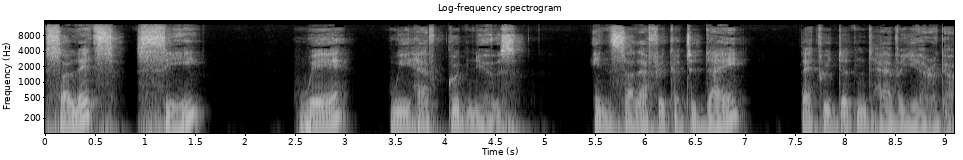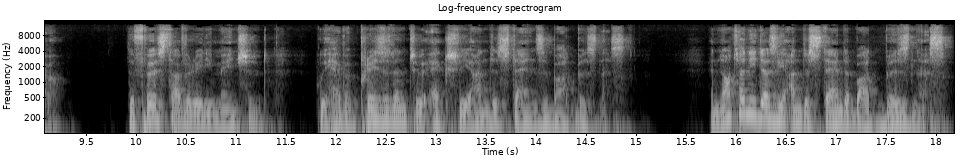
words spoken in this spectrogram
So let's see where we have good news in South Africa today that we didn't have a year ago. The first I've already mentioned, we have a president who actually understands about business. And not only does he understand about business,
